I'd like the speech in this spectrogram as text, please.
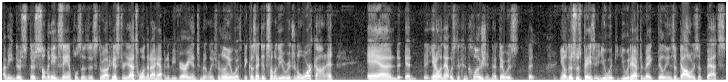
I mean, there's there's so many examples of this throughout history. That's one that I happen to be very intimately familiar with because I did some of the original work on it. And it you know, and that was the conclusion that there was that you know, this was basically you would you would have to make billions of dollars of bets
